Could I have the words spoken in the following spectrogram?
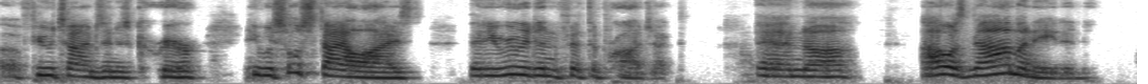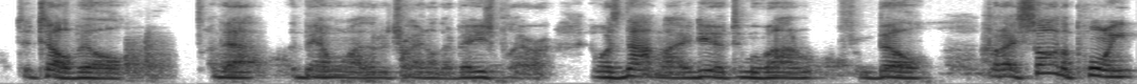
a few times in his career. He was so stylized that he really didn't fit the project. And uh, I was nominated to tell Bill that the band wanted to try another bass player. It was not my idea to move on from Bill, but I saw the point,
